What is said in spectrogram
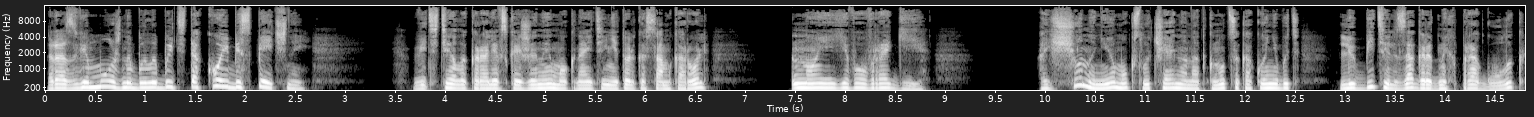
Разве можно было быть такой беспечной? Ведь тело королевской жены мог найти не только сам король, но и его враги. А еще на нее мог случайно наткнуться какой-нибудь любитель загородных прогулок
